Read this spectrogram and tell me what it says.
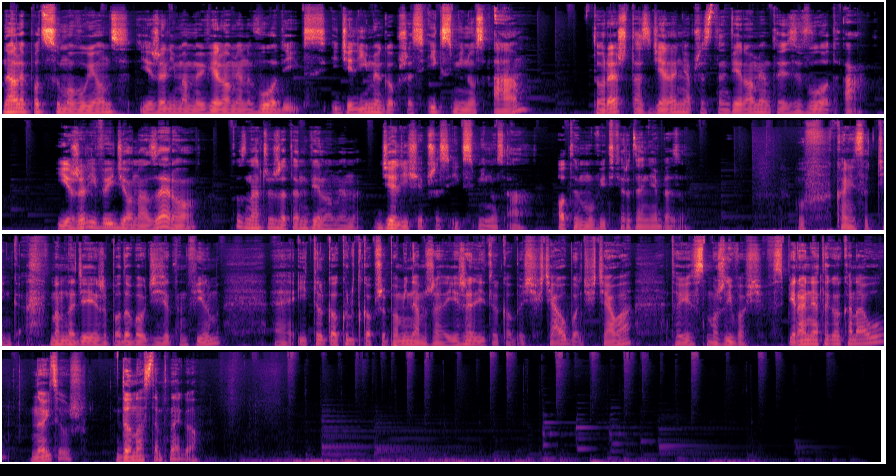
No ale podsumowując, jeżeli mamy wielomian w od x i dzielimy go przez x minus a, to reszta z dzielenia przez ten wielomian to jest w od a. Jeżeli wyjdzie ona 0, to znaczy, że ten wielomian dzieli się przez x minus a. O tym mówi twierdzenie Bezu. Uff, koniec odcinka. Mam nadzieję, że podobał Ci się ten film. E, I tylko krótko przypominam, że jeżeli tylko byś chciał bądź chciała, to jest możliwość wspierania tego kanału. No i cóż, do następnego.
